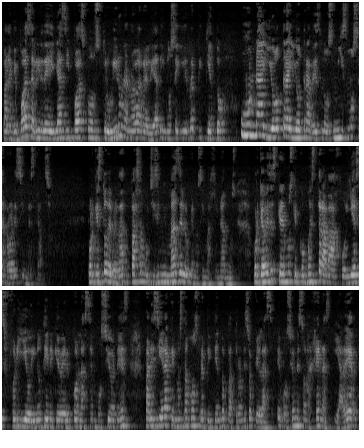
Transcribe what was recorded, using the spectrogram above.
para que puedas salir de ellas y puedas construir una nueva realidad y no seguir repitiendo una y otra y otra vez los mismos errores sin descanso porque esto de verdad pasa muchísimo y más de lo que nos imaginamos, porque a veces creemos que como es trabajo y es frío y no tiene que ver con las emociones, pareciera que no estamos repitiendo patrones o que las emociones son ajenas. Y a ver,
